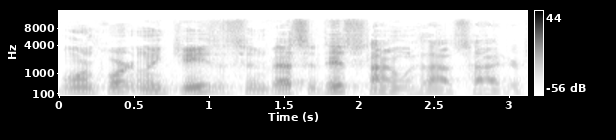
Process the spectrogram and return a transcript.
More importantly, Jesus invested his time with outsiders.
